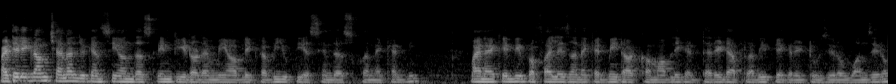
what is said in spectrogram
My telegram channel you can see on the screen t.me oblique ravi upsc underscore academy. My academy profile is on unacademy.com oblique at the rate of ravi P 2010.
